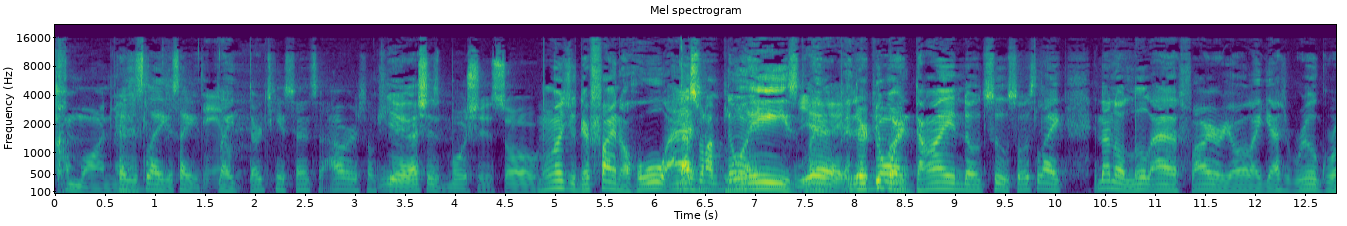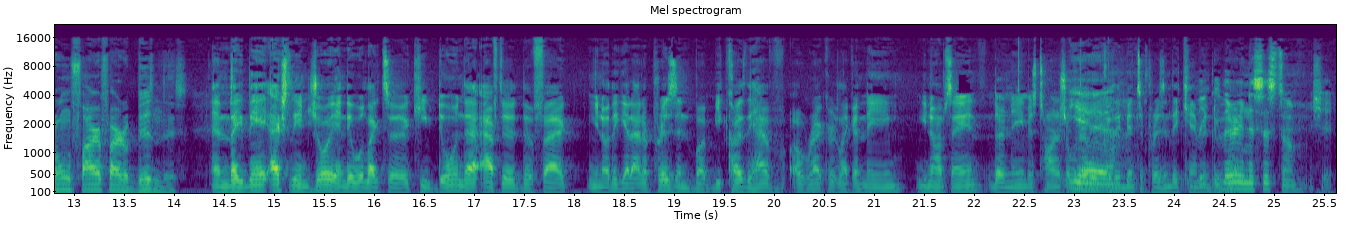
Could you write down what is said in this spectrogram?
Come on, man. because it's like it's like Damn. like thirteen cents an hour or something. yeah, that's just bullshit. So Mind you, they're fighting a whole ass That's what I'm doing. blaze. Yeah, like, and and they're people are dying though too. So it's like it's not no little ass fire, y'all. Like that's real grown firefighter business. And like they actually enjoy it and they would like to keep doing that after the fact you know they get out of prison but because they have a record like a name you know what i'm saying their name is tarnished or whatever Yeah. because they've been to prison they can't They, even do that. they're that in the system. Shit.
